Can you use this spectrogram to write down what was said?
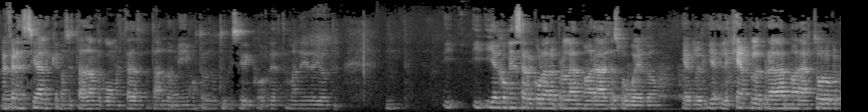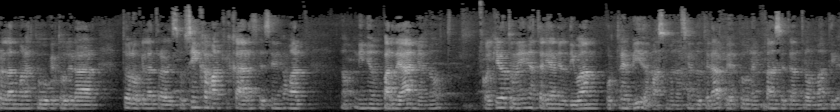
preferenciales que nos está dando, como me estás dando a mí, mostrando tu misericordia de esta manera y otra. Y, y, y él comienza a recordar a Prahlad Maharaj, a su abuelo, y, el ejemplo de Prahlad Maharaj, todo lo que Prahlad Maharaj tuvo que tolerar, todo lo que le atravesó, sin jamás quejarse, sin jamás, ¿no? niño de un par de años, ¿no? Cualquier otro niño estaría en el diván por tres vidas, más o menos, haciendo terapia después de una infancia tan traumática.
